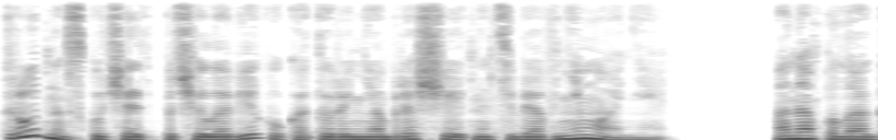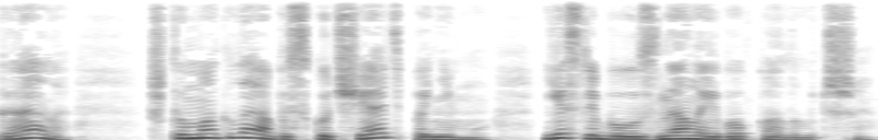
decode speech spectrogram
трудно скучать по человеку, который не обращает на тебя внимания. Она полагала, что могла бы скучать по нему, если бы узнала его получше.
